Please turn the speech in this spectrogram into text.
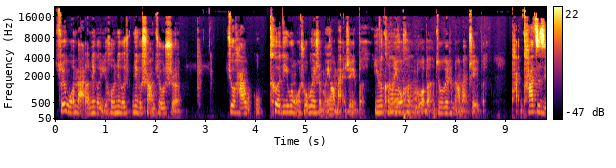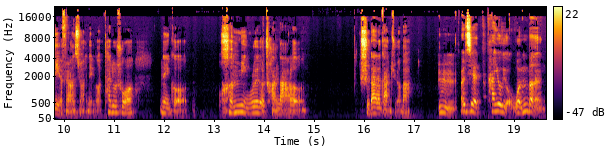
所以我买了那个以后，那个那个市场就是，就还特地问我说为什么要买这一本，因为可能有很多本，就为什么要买这一本，他他自己也非常喜欢那个，他就说那个很敏锐的传达了时代的感觉吧，嗯，而且它又有文本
